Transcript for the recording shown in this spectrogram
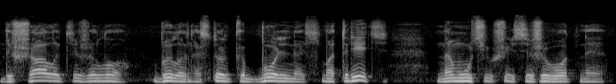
дышала тяжело. Было настолько больно смотреть на мучившееся животное –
